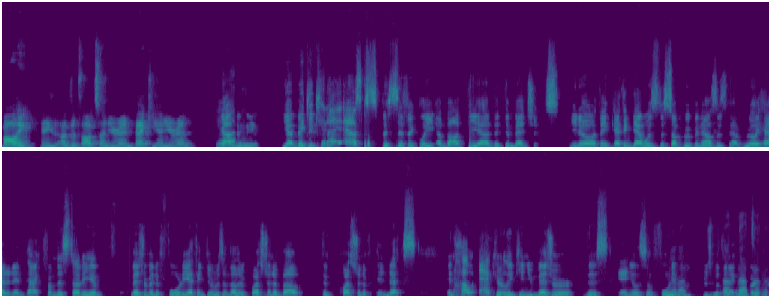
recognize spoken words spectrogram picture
Molly, any other thoughts on your end? Becky, on your end? Yeah, yeah, yeah Becky, can I ask specifically about the uh, the dimensions? You know, I think I think that was the subgroup analysis that really had an impact from this study of measurement of 40. I think there was another question about the question of index and how accurately can you measure this annulus of 40 yeah, that, meters with that, an that's a,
